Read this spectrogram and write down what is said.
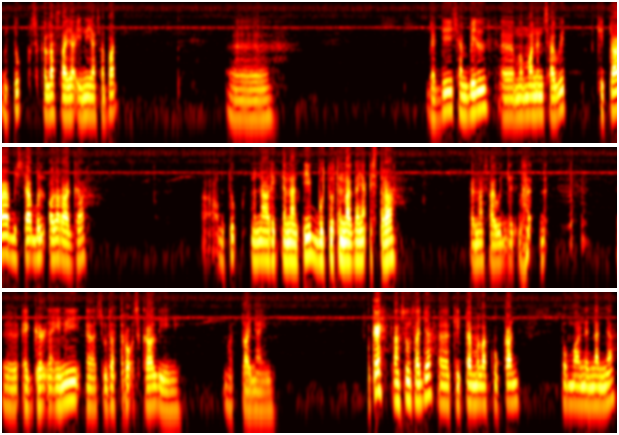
untuk sekelas saya ini ya sahabat eh, jadi sambil eh, memanen sawit kita bisa berolahraga uh, untuk menariknya nanti butuh tenaga yang ekstra. Karena sawit eh, egernya ini eh, sudah terok sekali ini matanya ini. Oke langsung saja eh, kita melakukan pemanenannya.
